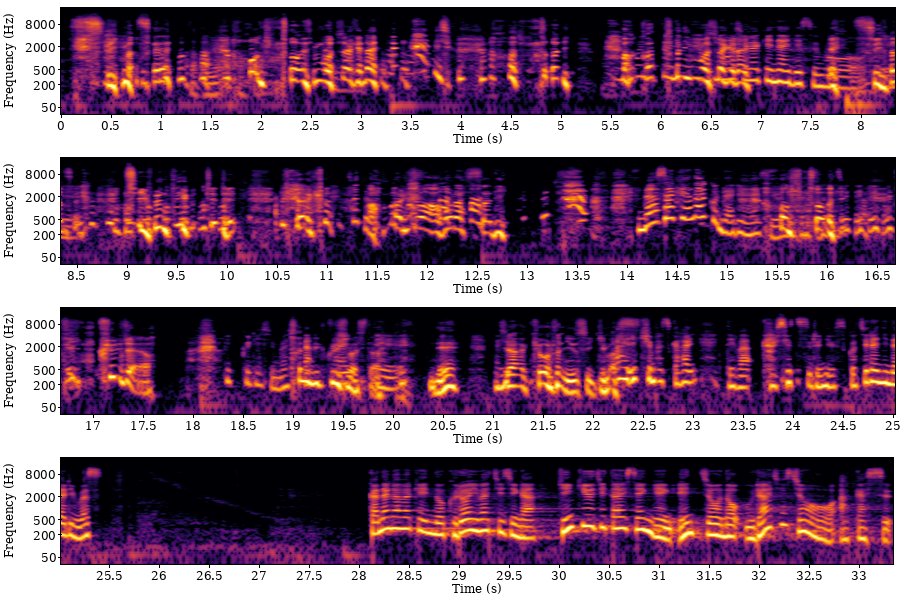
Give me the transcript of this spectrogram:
すいません。本当に申し訳ない。本当に誠に申し訳ない。申し訳ないです。もう。すいません。えー、自分で言ってて、なんかあまりのアホらしさに 情けなくなりますよ、ね。本当にびっくりだよ。びっくりしました。びっくりしました。はい、えー、ね、じゃあ、今日のニュースいきます。はい、いきますか。はい。では解説するニュースこちらになります。神奈川県の黒岩知事が緊急事態宣言延長の裏事情を明かす。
